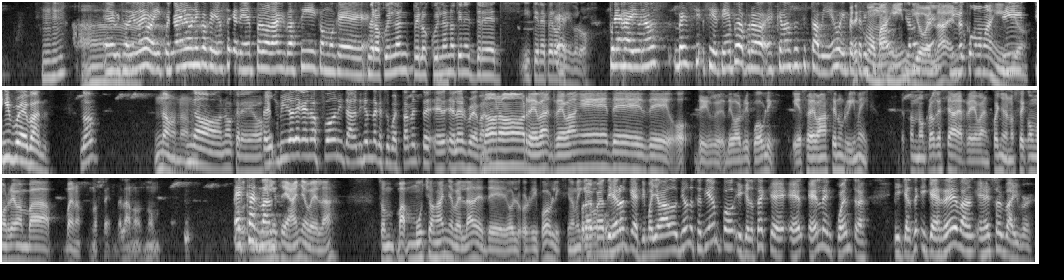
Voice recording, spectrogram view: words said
Ujú. Ah, en el episodio de hoy. Quinlan es el único que yo sé que tiene el pelo largo así, como que. Pero Quinlan, pero Quinlan no tiene dreads y tiene pelo Eh, negro. Pues hay unas versiones. Sí, él tiene pelo, pero es que no sé si está viejo y es como más indio, no sé. ¿verdad? Él no es como más Y, indio. y Revan, ¿no? No, no, no. No, no creo. En un video de Kind of Funny estaban diciendo que supuestamente él, él es Revan. No, no, Revan, Revan es de, de, de, de Old Republic. Y eso van a hacer un remake. Eso no creo que sea Revan. Coño, no sé cómo Revan va. Bueno, no sé, ¿verdad? No, no, Es son Carvan. miles de años, ¿verdad? Son muchos años, ¿verdad? Desde Republic, si no me equivoco. pero dijeron que el tipo lleva durmiendo este tiempo y que entonces que él, él le encuentra y que, y que Revan es el Survivor.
